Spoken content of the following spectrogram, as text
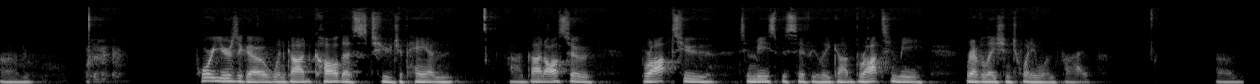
Um, four years ago, when God called us to Japan, uh, God also brought to, to me specifically, God brought to me Revelation 21 5. Um,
